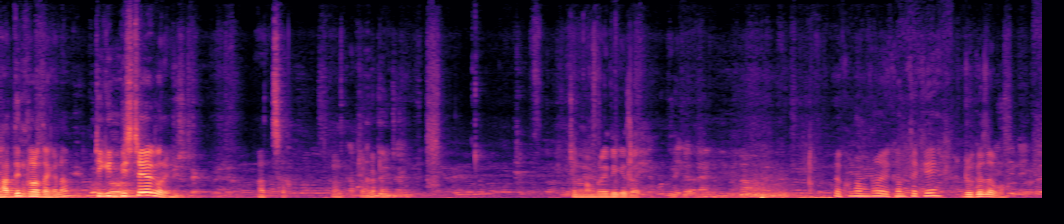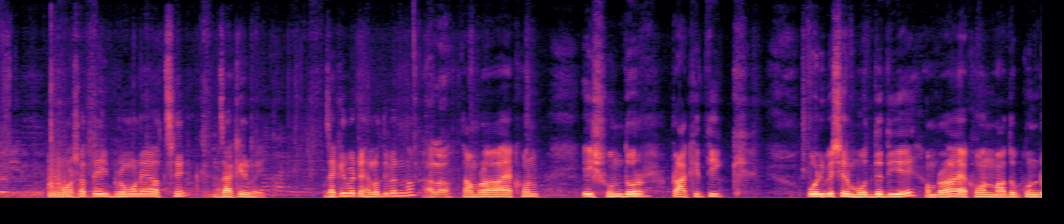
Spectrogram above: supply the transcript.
সাত দিন। খোলা থাকে না? টিকিট বিশ টাকা করে? আচ্ছা। টাকাটা চলুন আমরা এদিকে যাই। এখন আমরা এখান থেকে ঢুকে যাব। আমার সাথে এই ভ্রমণে আছে জাকির ভাই। জাকির ভাই ভাইটা হ্যালো দিবেন না? হ্যালো তো আমরা এখন এই সুন্দর প্রাকৃতিক পরিবেশের মধ্যে দিয়ে আমরা এখন মাধবকুণ্ড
